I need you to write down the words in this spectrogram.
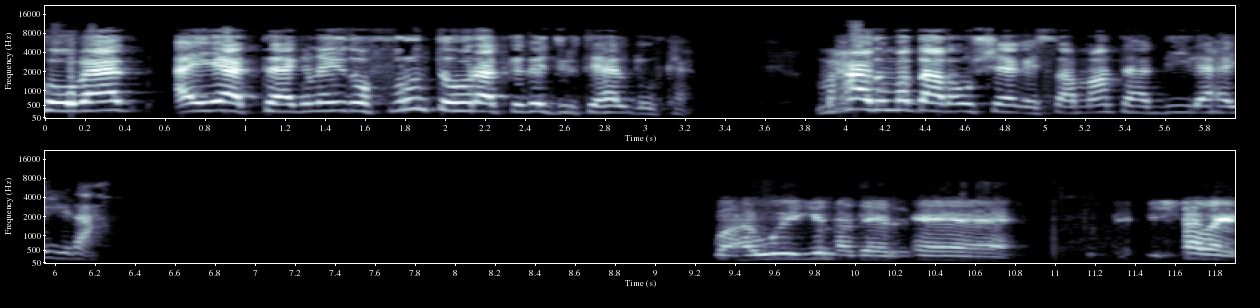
koowaad ayaa taagnayd oo furunta horaad kaga jirtay halganka. Maxaad ummadaada u sheegaysaa maanta haddii ilaahay yidhaah? Waxa weeyin adeer shalay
